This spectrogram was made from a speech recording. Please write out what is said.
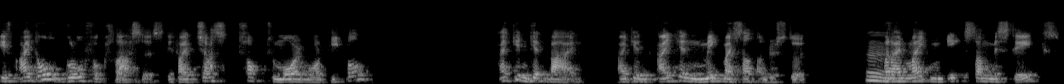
If I don't go for classes, if I just talk to more and more people, I can get by. I can I can make myself understood Mm. but I might make some mistakes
